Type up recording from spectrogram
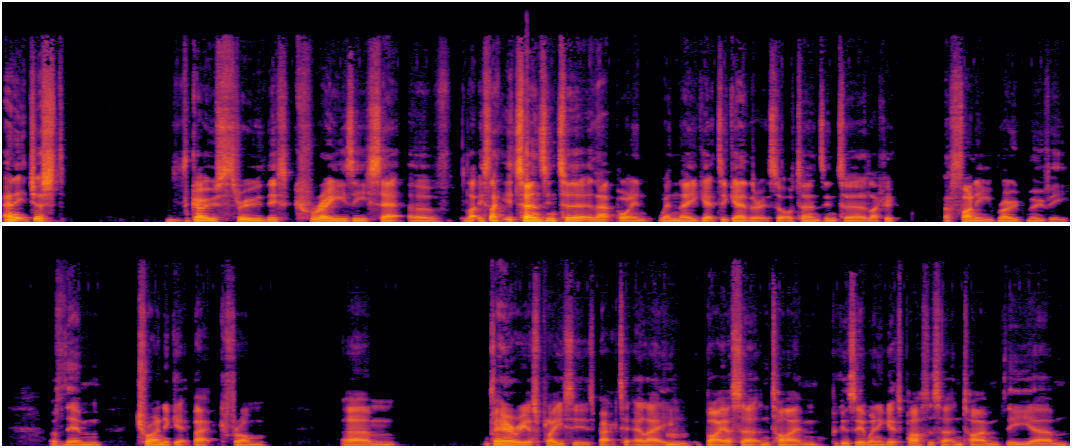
and it just goes through this crazy set of like it's like it turns into at that point when they get together it sort of turns into like a, a funny road movie of them trying to get back from um various places back to LA Mm. by a certain time because when it gets past a certain time the um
